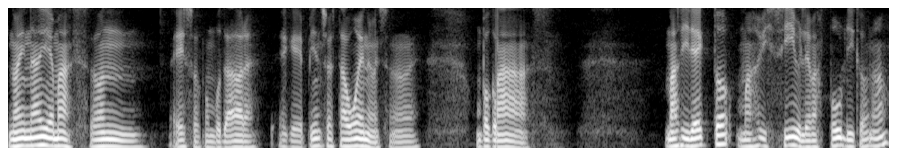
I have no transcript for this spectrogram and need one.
No hay nadie más, son eso, computadoras. Es que pienso está bueno eso, ¿no? Un poco más, más directo, más visible, más público, ¿no?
